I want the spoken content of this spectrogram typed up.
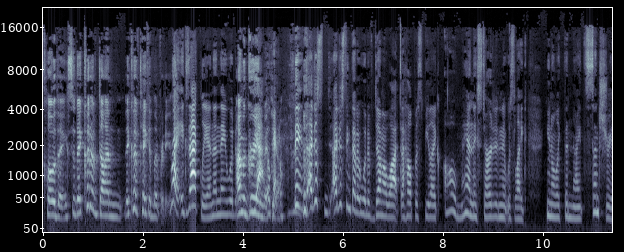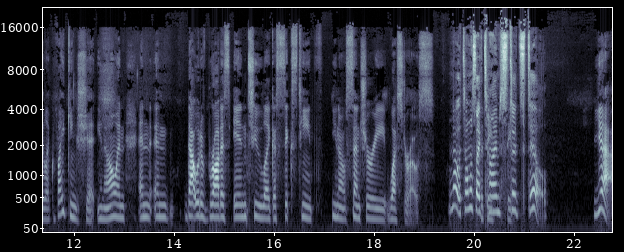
clothing. So they could have done. They could have taken liberties. Right, exactly, and then they would. I'm agreeing yeah, with okay. you. They, I just, I just think that it would have done a lot to help us be like, oh man, they started and it was like, you know, like the ninth century, like Viking shit, you know, and and and that would have brought us into like a 16th, you know, century Westeros. no, it's almost like But they- time they- stood still. Yeah,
